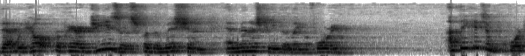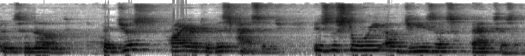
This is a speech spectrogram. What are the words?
that would help prepare Jesus for the mission and ministry that lay before him. I think it's important to note that just prior to this passage is the story of Jesus' baptism.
